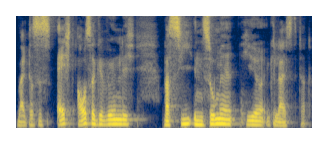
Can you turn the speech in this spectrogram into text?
Weil das ist echt außergewöhnlich, was sie in Summe hier geleistet hat.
